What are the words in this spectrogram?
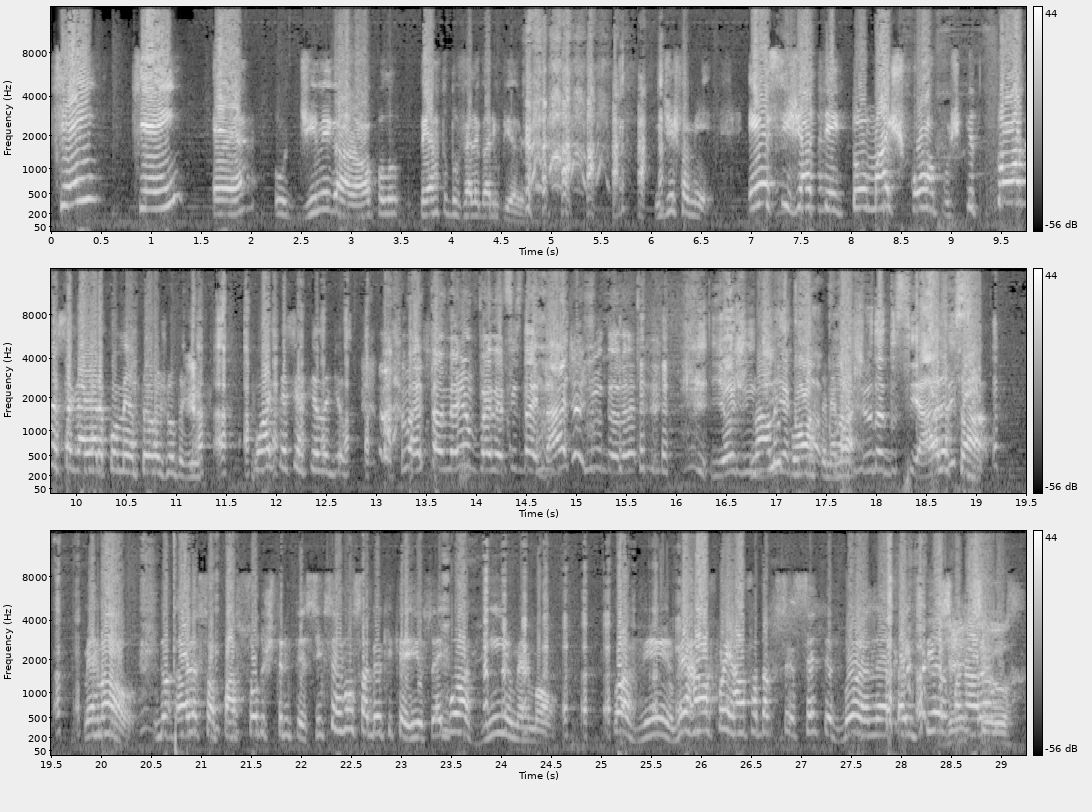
Quem, quem é o Jimmy Garoppolo perto do velho garimpeiro? Me diz pra mim. Esse já deitou mais corpos que toda essa galera comentando junto aqui. Pode ter certeza disso. Mas também o benefício da idade ajuda, né? E hoje em Não, não dia, importa, com, a- meu com a irmão. ajuda do Olha Cialis, só. Meu irmão, olha só, passou dos 35, vocês vão saber o que, que é isso. É igualzinho, meu irmão. Igualzinho. Vê Rafa aí, Rafa tá com 62, né? Tá inteiro pra Gente, caramba. o,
